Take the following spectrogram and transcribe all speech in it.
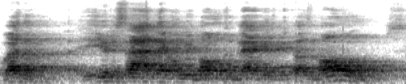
whether you decide they're going to be bones or baggage because bones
